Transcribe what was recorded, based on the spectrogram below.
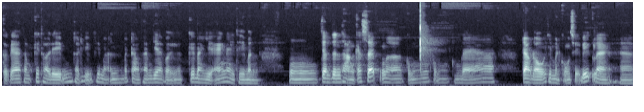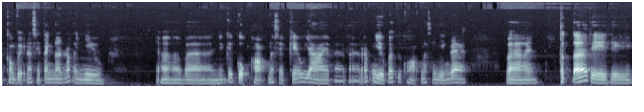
thực ra trong cái thời điểm thời điểm khi mà anh bắt đầu tham gia vào cái ban dự án này thì mình ừ, trên tinh thần các sếp ờ, cũng cũng cũng đã trao đổi thì mình cũng sẽ biết là à, công việc nó sẽ tăng lên rất là nhiều. À, và những cái cuộc họp nó sẽ kéo dài và, và rất nhiều các cái cuộc họp nó sẽ diễn ra. Và thực tế thì thì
